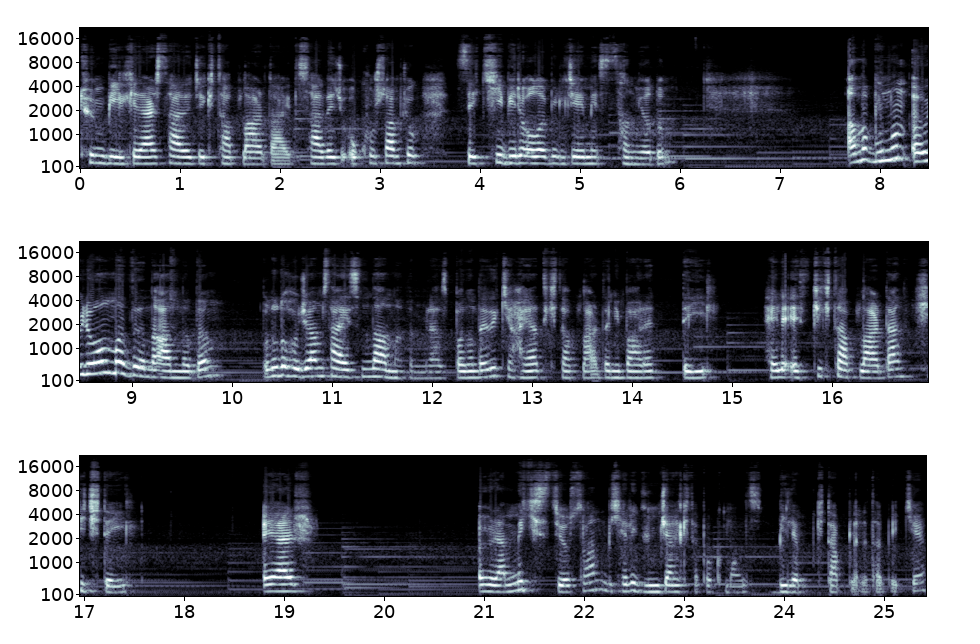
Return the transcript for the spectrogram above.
Tüm bilgiler sadece kitaplardaydı. Sadece okursam çok zeki biri olabileceğimi sanıyordum. Ama bunun öyle olmadığını anladım. Bunu da hocam sayesinde anladım biraz. Bana dedi ki hayat kitaplardan ibaret değil. Hele eski kitaplardan hiç değil. Eğer öğrenmek istiyorsan bir kere güncel kitap okumalısın. Bilim kitapları tabii ki.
